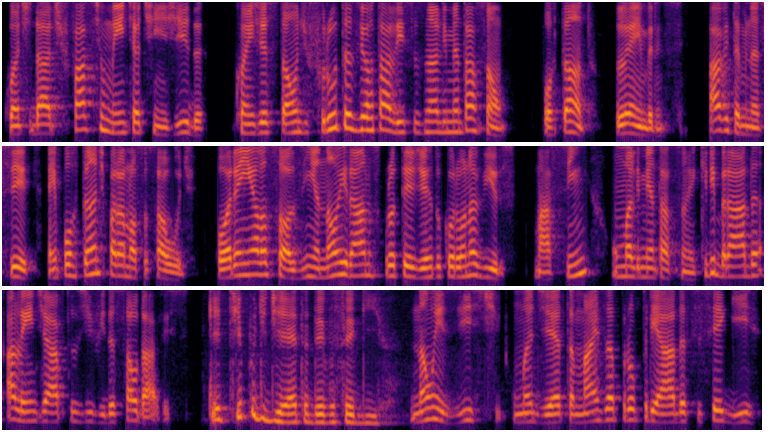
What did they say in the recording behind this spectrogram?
quantidade facilmente atingida com a ingestão de frutas e hortaliças na alimentação. Portanto, lembrem-se, a vitamina C é importante para a nossa saúde, porém ela sozinha não irá nos proteger do coronavírus, mas sim uma alimentação equilibrada, além de hábitos de vida saudáveis. Que tipo de dieta devo seguir? Não existe uma dieta mais apropriada a se seguir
